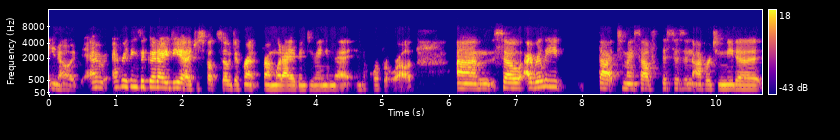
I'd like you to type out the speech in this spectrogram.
you know, ev- everything's a good idea. It just felt so different from what I had been doing in the in the corporate world. Um, so I really thought to myself, this is an opportunity to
